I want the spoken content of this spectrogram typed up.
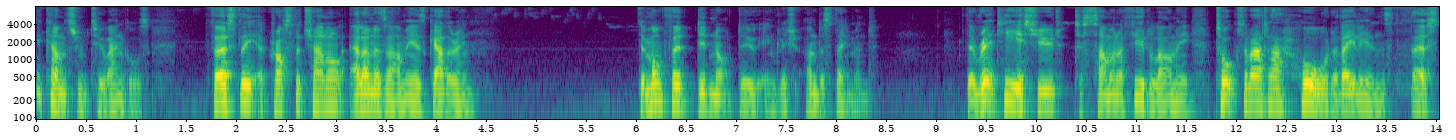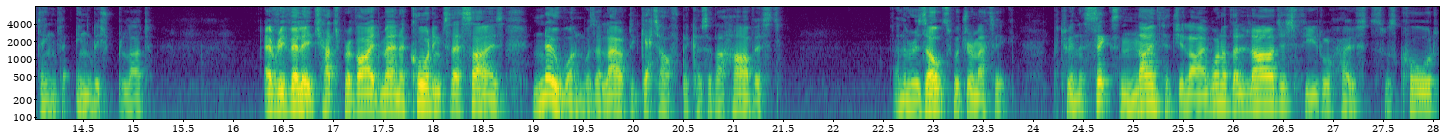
It comes from two angles. Firstly, across the Channel, Eleanor's army is gathering. De Montfort did not do English understatement. The writ he issued to summon a feudal army talks about a horde of aliens thirsting for English blood. Every village had to provide men according to their size. No one was allowed to get off because of the harvest. And the results were dramatic. Between the 6th and 9th of July, one of the largest feudal hosts was called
